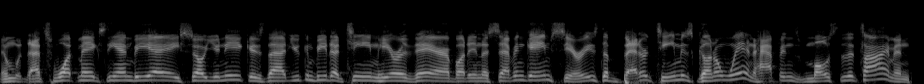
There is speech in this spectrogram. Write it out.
and that's what makes the NBA so unique, is that you can beat a team here or there, but in a seven-game series, the better team is gonna win. Happens most of the time. And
